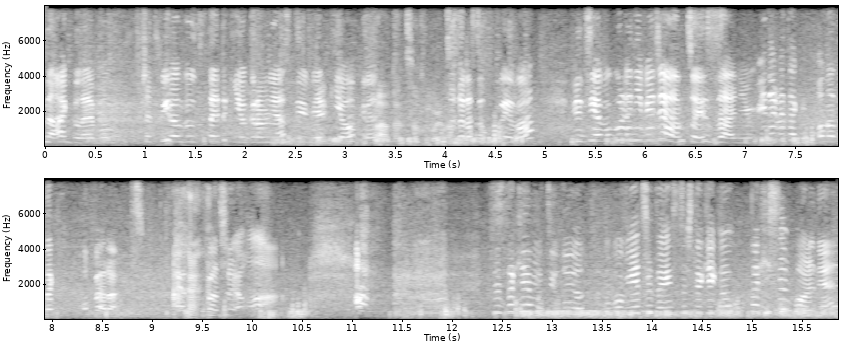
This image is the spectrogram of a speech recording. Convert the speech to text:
nagle, bo przed chwilą był tutaj taki ogromniasty, wielki okręt, Prawda, co wpływa. co zaraz odpływa, więc ja w ogóle nie wiedziałam, co jest za nim. I nagle tak, ona tak opera. A ja tak patrzę, o! Jest takie emocjonujące, no bo wiecie, to jest coś takiego, taki symbol, nie?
